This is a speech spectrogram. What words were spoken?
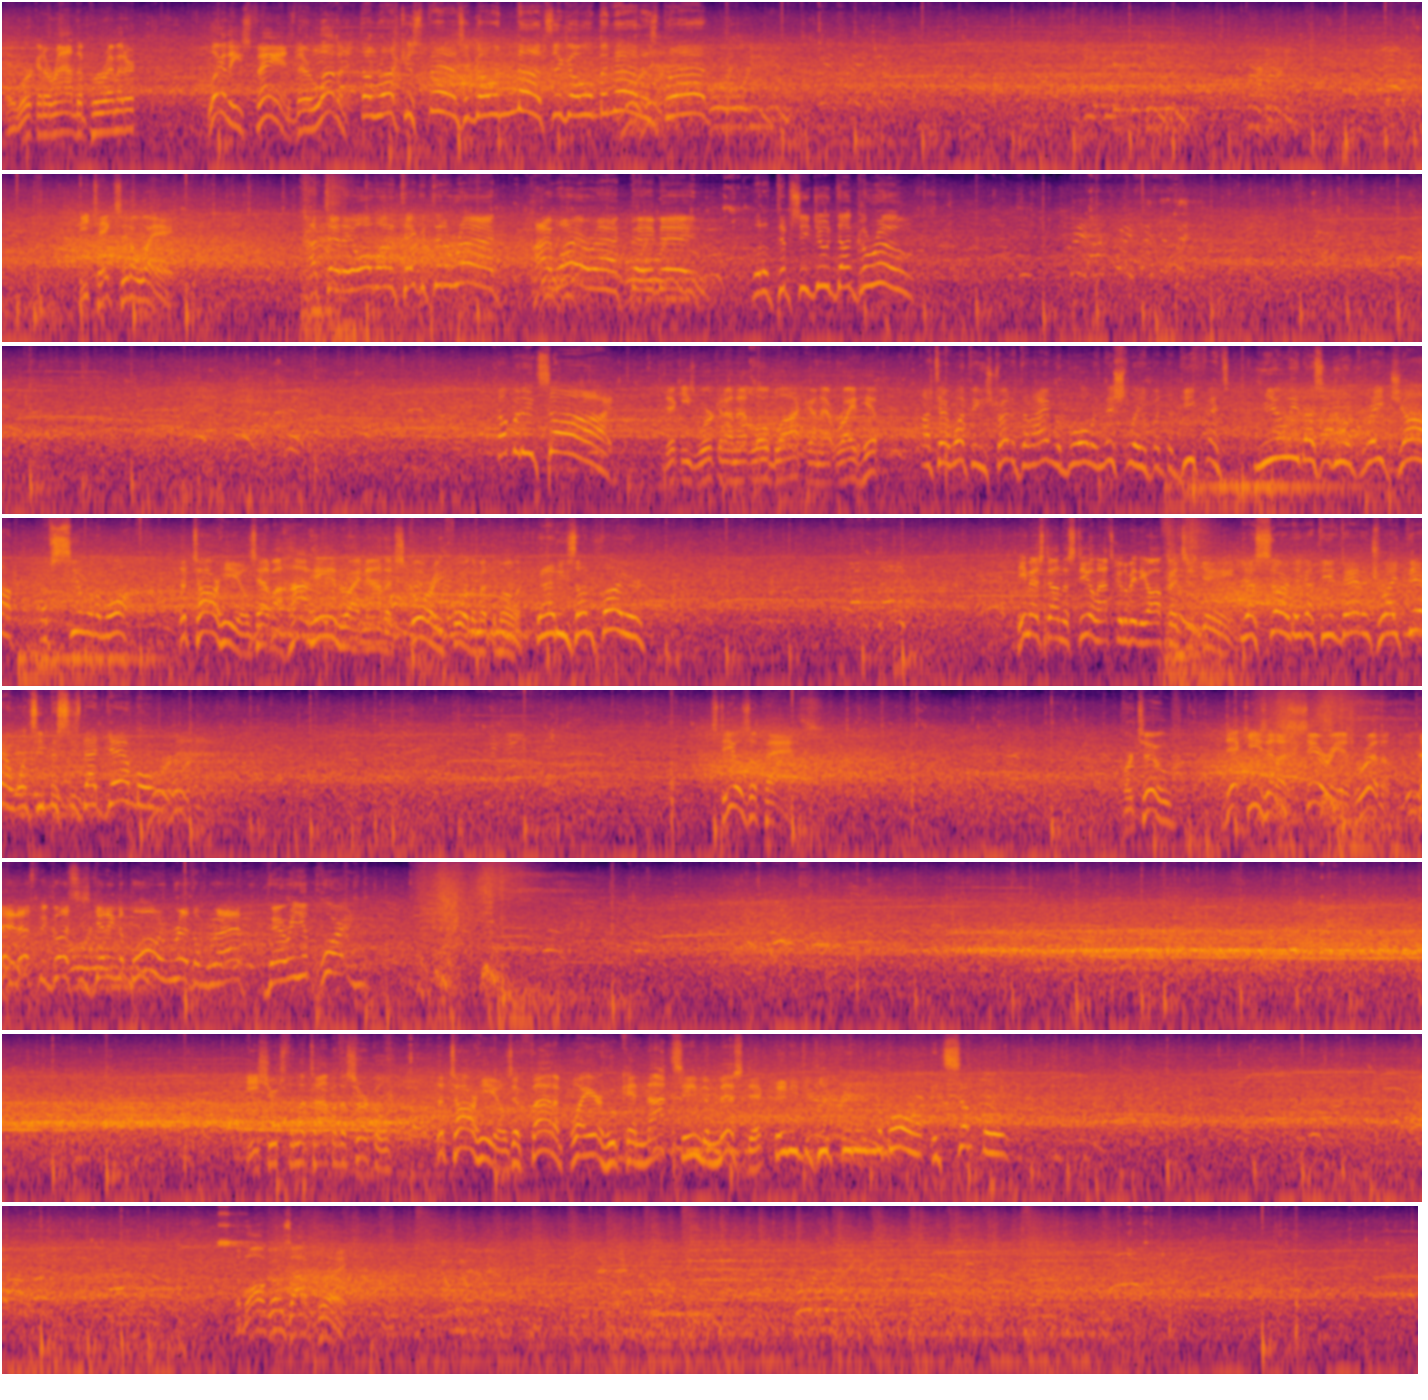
They work it around the perimeter. Look at these fans. They're loving it. The Ruckus fans are going nuts. They're going bananas, Brad. He takes it away. I tell you, they all want to take it to the rack. High wire rack, baby. Little dipsy-do dunkaroo. Up and inside. Dickey's working on that low block on that right hip. I'll tell you one thing, he's trying to deny him the ball initially, but the defense really doesn't do a great job of sealing him off. The Tar Heels have a hot hand right now that's scoring for them at the moment. Daddy's on fire. He missed on the steal, that's going to be the offense's game. Yes, sir. They got the advantage right there once he misses that gamble. Steals a pass. For two. Dickey's in a serious rhythm. Hey, that's because he's getting the ball in rhythm, Rad. Very important. He shoots from the top of the circle. The Tar Heels have found a player who cannot seem to miss, Dick. They need to keep feeding the ball. It's simple. The ball goes out of play.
